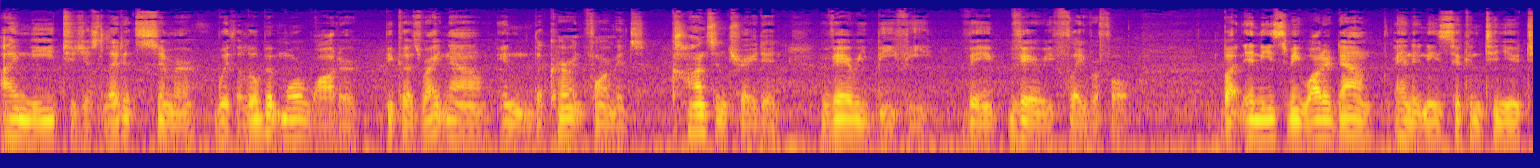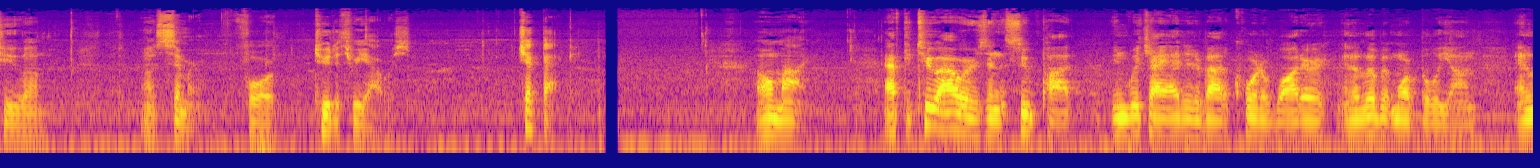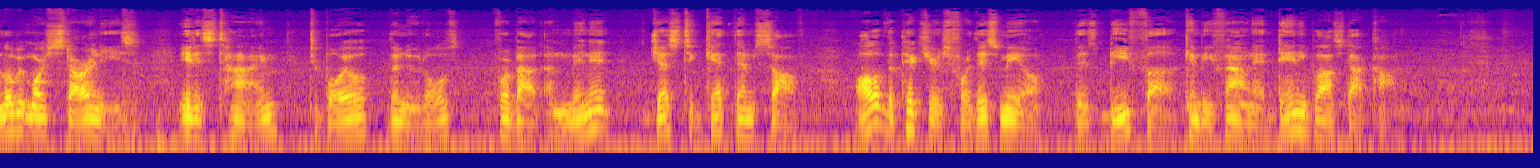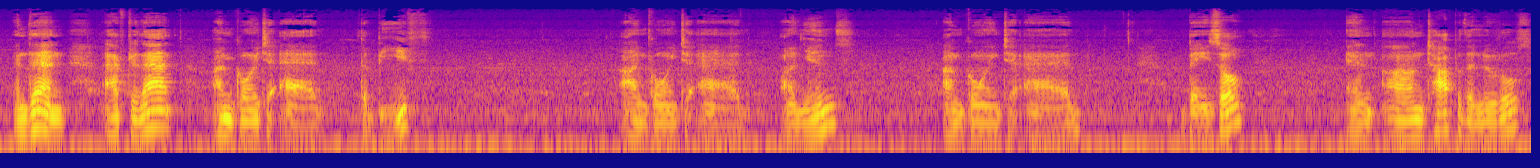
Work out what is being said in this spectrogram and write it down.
I need to just let it simmer with a little bit more water because right now in the current form it's concentrated, very beefy, very very flavorful. But it needs to be watered down and it needs to continue to um, uh, simmer for two to three hours. Check back. Oh my. After two hours in the soup pot, in which I added about a quart of water and a little bit more bouillon and a little bit more star anise, it is time to boil the noodles for about a minute just to get them soft. All of the pictures for this meal, this beef pho, can be found at dannybloss.com. And then after that, I'm going to add the beef. I'm going to add onions. I'm going to add basil and on top of the noodles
